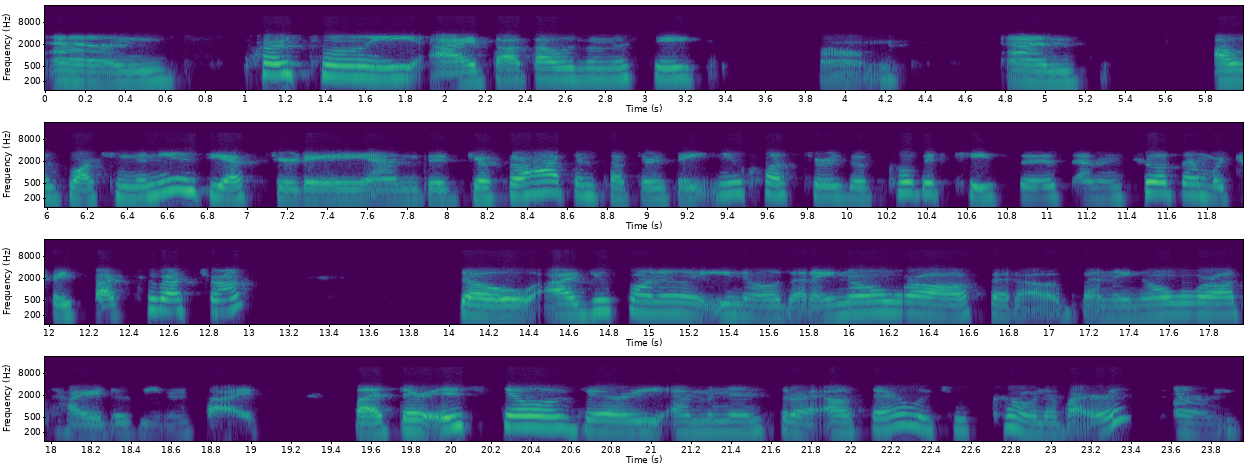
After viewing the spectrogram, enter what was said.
And personally, I thought that was a mistake. Um, and I was watching the news yesterday, and it just so happens that there's eight new clusters of COVID cases, and then two of them were traced back to restaurants. So I just want to let you know that I know we're all fed up, and I know we're all tired of being inside, but there is still a very eminent threat out there, which is coronavirus. And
